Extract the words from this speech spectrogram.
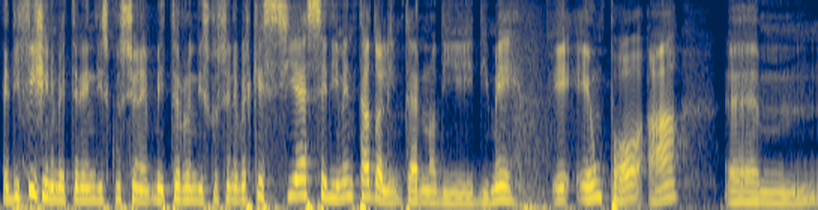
È difficile in metterlo in discussione perché si è sedimentato all'interno di, di me e, e, un po' ha ehm,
